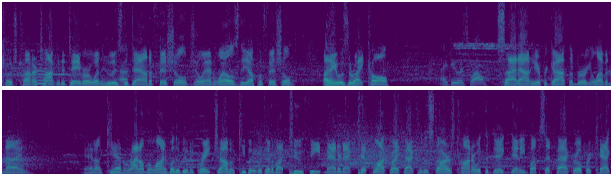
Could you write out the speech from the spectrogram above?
Coach Connor hmm. talking to Dave Irwin, who is the down official. Joanne Wells, the up official. I think it was the right call. I do as well. Side out here for Gothenburg, 11 9. And again, right on the line. Boy, they're doing a great job of keeping it within about two feet. Mandernack tip blocked right back to the Stars. Connor with the dig. Denny bump set back row for Keck.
